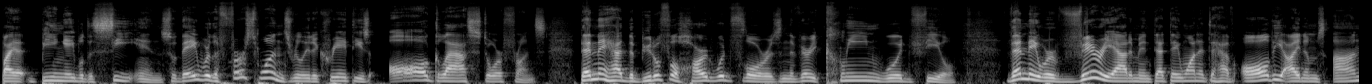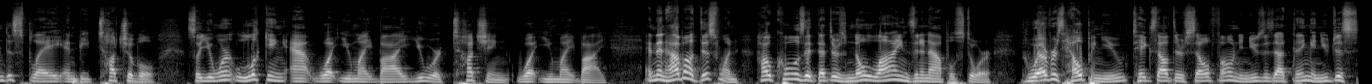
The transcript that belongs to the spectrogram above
by being able to see in. So, they were the first ones really to create these all glass storefronts. Then, they had the beautiful hardwood floors and the very clean wood feel. Then they were very adamant that they wanted to have all the items on display and be touchable. So you weren't looking at what you might buy, you were touching what you might buy. And then how about this one? How cool is it that there's no lines in an Apple store? Whoever's helping you takes out their cell phone and uses that thing and you just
